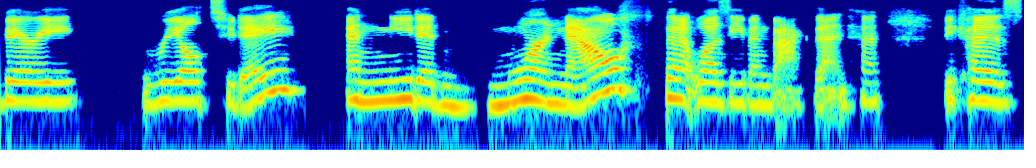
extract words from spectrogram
very real today and needed more now than it was even back then. because,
